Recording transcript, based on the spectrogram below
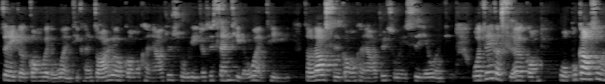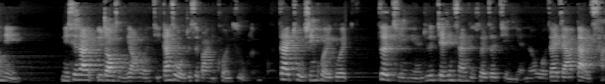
这一个宫位的问题，可能走到六宫我可能要去处理就是身体的问题，走到十宫我可能要去处理事业问题，我这个十二宫我不告诉你你现在遇到什么样问题，但是我就是把你困住了。在土星回归这几年，就是接近三十岁这几年呢，我在家待产，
